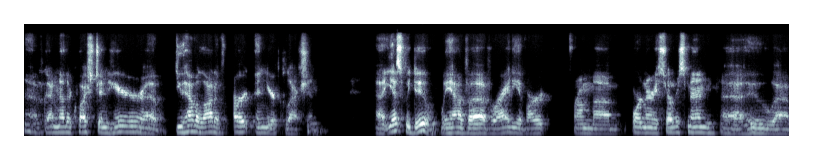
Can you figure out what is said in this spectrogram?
I've got another question here. Uh, do you have a lot of art in your collection? Uh, yes, we do. We have a variety of art from um, ordinary servicemen uh, who uh,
